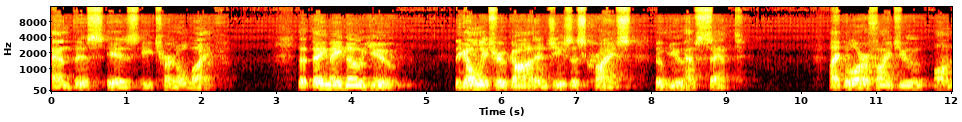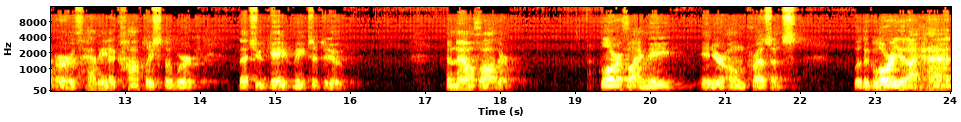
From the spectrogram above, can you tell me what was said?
And this is eternal life, that they may know you, the only true God, and Jesus Christ, whom you have sent. I glorified you on earth, having accomplished the work that you gave me to do. And now, Father, glorify me in your own presence with the glory that I had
